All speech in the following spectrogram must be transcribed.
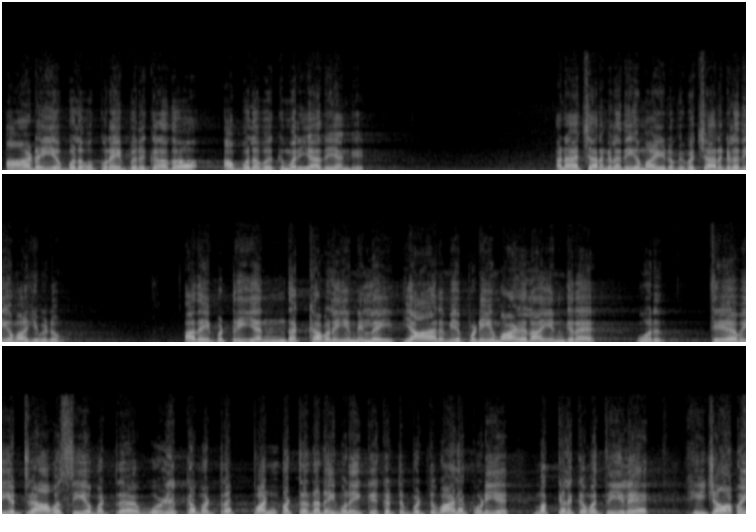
ஆடை எவ்வளவு குறைப்பு இருக்கிறதோ அவ்வளவுக்கு மரியாதை அங்கு. அனாச்சாரங்கள் அதிகமாகிவிடும் விபச்சாரங்கள் அதிகமாகிவிடும். அதை பற்றி எந்த கவலையும் இல்லை. யாரும் எப்படியும் வாழலாம் என்கிற ஒரு தேவையற்ற அவசியமற்ற ஒழுக்கமற்ற பண்பற்ற நடைமுறைக்கு கட்டுப்பட்டு வாழக்கூடிய மக்களுக்கு மத்தியிலே ஹிஜாபை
